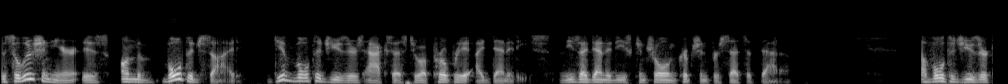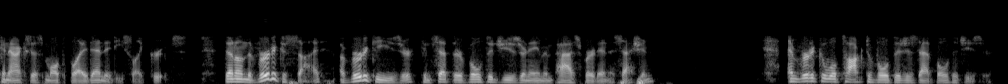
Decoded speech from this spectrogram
The solution here is on the voltage side, give voltage users access to appropriate identities. And these identities control encryption for sets of data. A voltage user can access multiple identities like groups. Then on the Vertica side, a Vertica user can set their voltage username and password in a session. And Vertica will talk to voltage as that voltage user.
